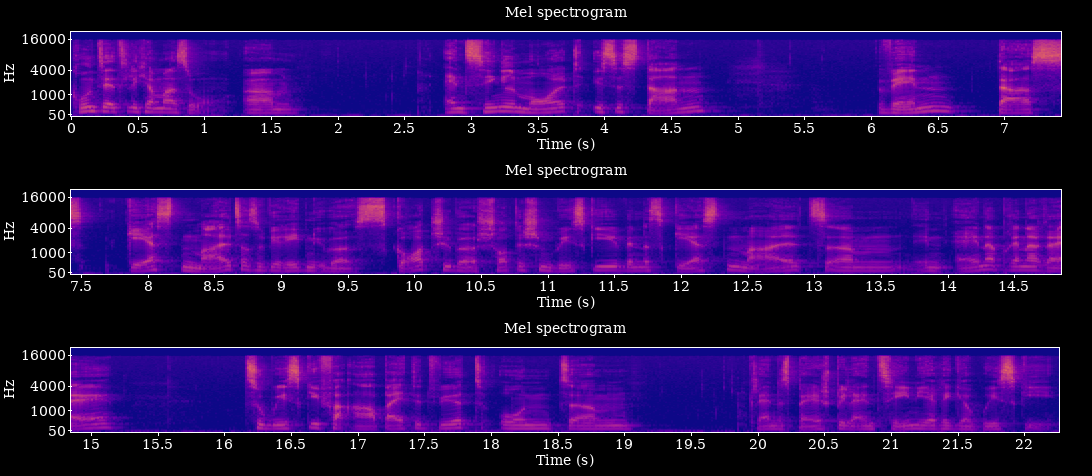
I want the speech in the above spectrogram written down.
Grundsätzlich einmal so. Ähm, ein Single Malt ist es dann, wenn das Gerstenmalz, also wir reden über Scotch, über schottischen Whisky, wenn das Gerstenmalz ähm, in einer Brennerei zu Whisky verarbeitet wird und ähm, Kleines Beispiel, ein zehnjähriger Whisky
